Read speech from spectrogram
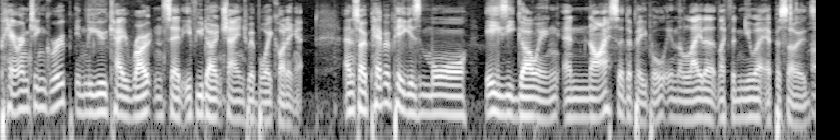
parenting group in the UK wrote and said, "If you don't change, we're boycotting it." And so Peppa Pig is more easygoing and nicer to people in the later, like the newer episodes,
